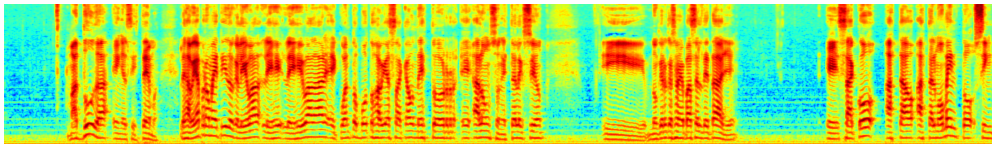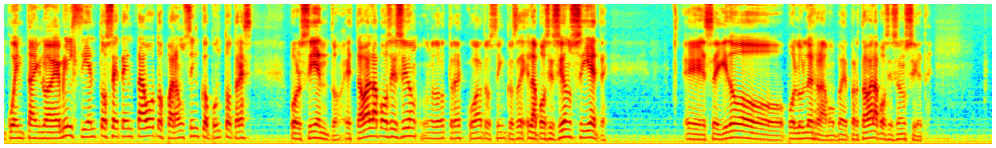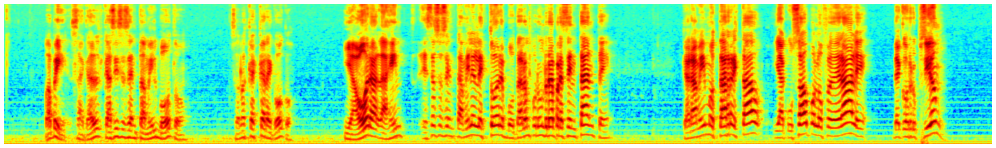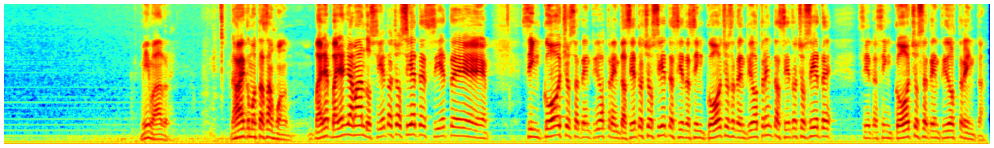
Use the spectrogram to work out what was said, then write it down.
más duda en el sistema. Les había prometido que les iba, les, iba a dar eh, cuántos votos había sacado Néstor eh, Alonso en esta elección. Y no quiero que se me pase el detalle. Eh, sacó hasta, hasta el momento 59.170 votos para un 5.3%. Estaba en la posición 1, 2, 3, 4, 5, 6, en la posición 7. Seguido por Lourdes Ramos, pero estaba en la posición 7. Papi, sacar casi 60 mil votos. Eso no es cáscara de coco. Y ahora la gente, esos 60 mil electores votaron por un representante que ahora mismo está arrestado y acusado por los federales de corrupción. Mi madre. Déjame ver cómo está San Juan. Vayan, vayan llamando 787 758 7230 787 758 7230 787 758 7230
